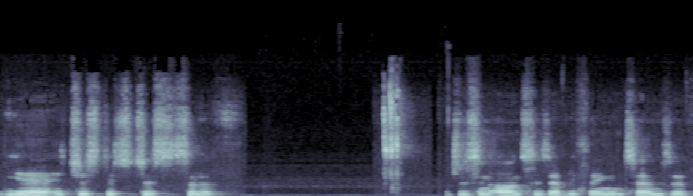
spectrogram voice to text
yeah it's just it's just sort of just enhances everything in terms of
